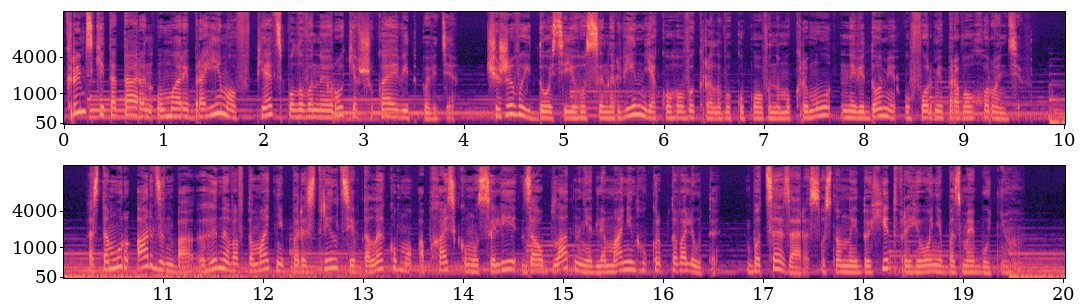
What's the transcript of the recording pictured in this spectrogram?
Кримський татарин Умар Ібрагімов п'ять з половиною років шукає відповіді, чи живий досі його син Рвін, якого викрали в окупованому Криму, невідомі у формі правоохоронців. Астамур Ардзенба гине в автоматній перестрілці в далекому абхазькому селі за обладнання для манінгу криптовалюти, бо це зараз основний дохід в регіоні без майбутнього.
